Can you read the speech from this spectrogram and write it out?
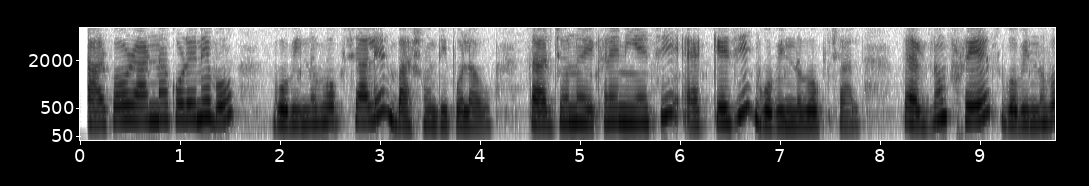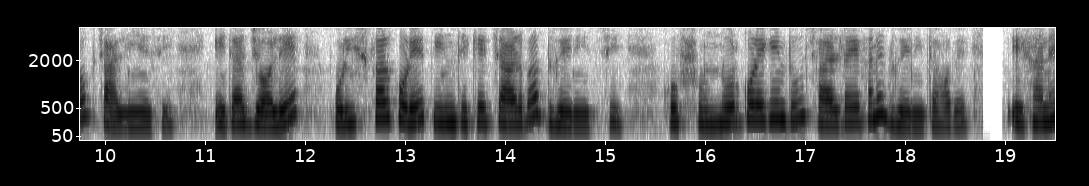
তারপর রান্না করে নেব গোবিন্দভোগ চালের বাসন্তী পোলাও। তার জন্য এখানে নিয়েছি এক কেজি গোবিন্দভোগ চাল। তো একদম ফ্রেশ গোবিন্দভোগ চাল নিয়েছি। এটা জলে পরিষ্কার করে তিন থেকে চারবার ধুয়ে নিচ্ছি। খুব সুন্দর করে কিন্তু চালটা এখানে ধুয়ে নিতে হবে। এখানে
